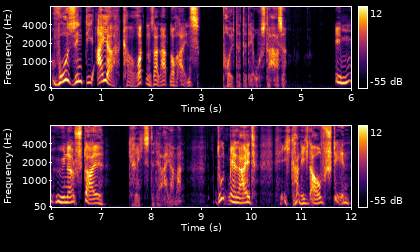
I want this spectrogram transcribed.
Wo sind die Eier? Karottensalat noch eins, polterte der Osterhase. Im Hühnerstall, krächzte der Eiermann. Tut mir leid, ich kann nicht aufstehen.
